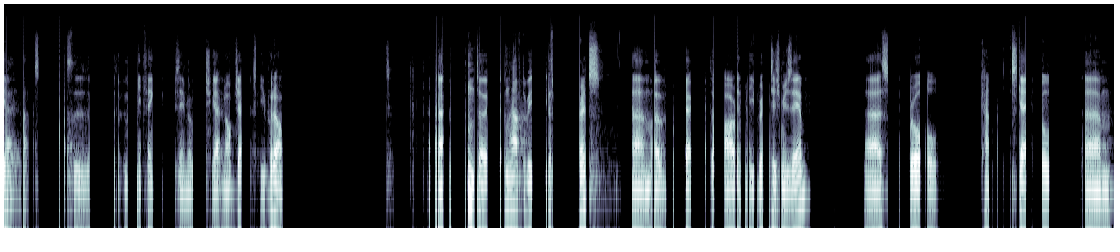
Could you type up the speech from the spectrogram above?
Yeah, that's, that's the, the main thing museum you get an object, you put it on. Um, so it doesn't have to be prints um, of objects that are in the British Museum. Uh, so they're all kind of scale. Um,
